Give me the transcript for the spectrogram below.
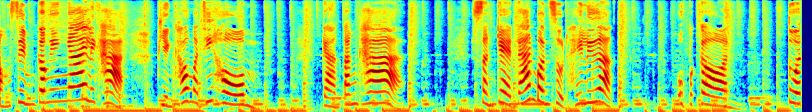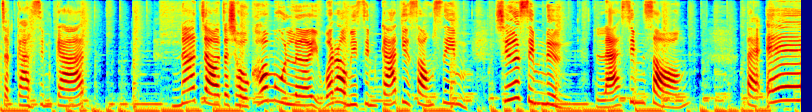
2 ซิมก็ง่ายๆเลยค่ะ เพียงเข้ามาที่ Home การตั้งค่า สังเกตด้านบนสุดให้เลือก อุปกรณ์ ตัวจัดการซิมการ์ด หน้าจอจะโชว์ข้อมูลเลยว่าเรามีซิมการ์ดอยู่ 2 ซิม ชื่อซิม 1 และซิม 2 แต่เอ๊ะ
